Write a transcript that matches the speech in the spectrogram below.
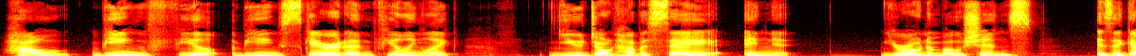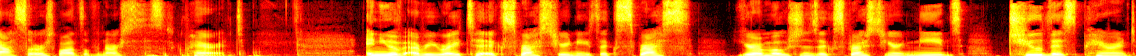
how being feel being scared and feeling like you don't have a say in your own emotions is a gaslit response of a narcissistic parent. And you have every right to express your needs, express your emotions, express your needs to this parent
